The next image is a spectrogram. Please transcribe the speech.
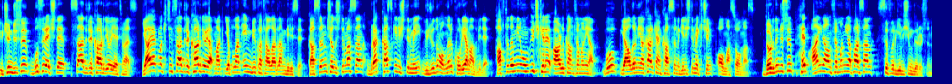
Üçüncüsü bu süreçte sadece kardiyo yetmez. Yağ yakmak için sadece kardiyo yapmak yapılan en büyük hatalardan birisi. Kaslarını çalıştırmazsan bırak kas geliştirmeyi vücudun onları koruyamaz bile. Haftada minimum 3 kere ağırlık antrenmanı yap. Bu yağlarını yakarken kaslarını geliştirmek için olmazsa olmaz. Dördüncüsü hep aynı antrenmanı yaparsan sıfır gelişim görürsün.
